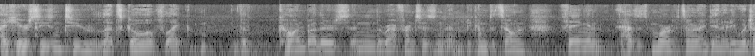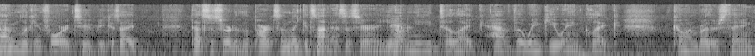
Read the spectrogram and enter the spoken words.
I hear season two lets go of like the Coen brothers and the references, and then becomes its own thing and has its more of its own identity, which I'm looking forward to because I that's the sort of the parts I'm like it's not necessary. You Yeah. don't need to like have the winky wink like Coen brothers thing.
